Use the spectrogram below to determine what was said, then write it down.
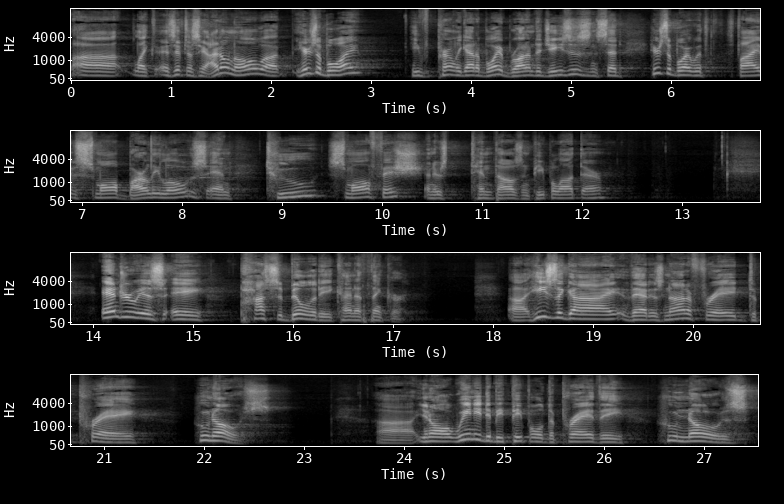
uh, like as if to say, I don't know, uh, here's a boy. He apparently got a boy, brought him to Jesus, and said, Here's a boy with five small barley loaves and two small fish, and there's 10,000 people out there. Andrew is a possibility kind of thinker. Uh, he's the guy that is not afraid to pray, who knows? Uh, you know, we need to be people to pray the who knows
